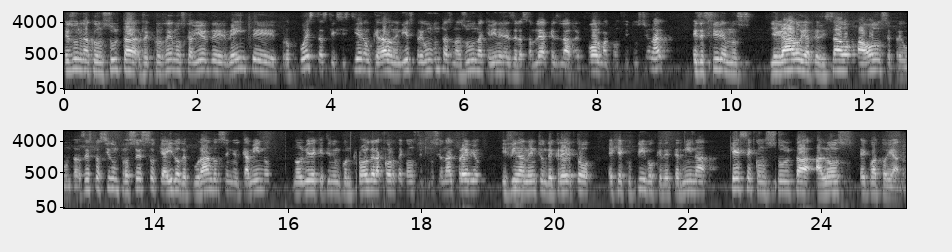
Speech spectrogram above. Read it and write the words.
es una consulta, recordemos, Javier, de 20 propuestas que existieron, quedaron en 10 preguntas, más una que viene desde la Asamblea, que es la reforma constitucional. Es decir, hemos llegado y aterrizado a 11 preguntas. Esto ha sido un proceso que ha ido depurándose en el camino no olvide que tiene un control de la Corte Constitucional previo y finalmente un decreto ejecutivo que determina qué se consulta a los ecuatorianos.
